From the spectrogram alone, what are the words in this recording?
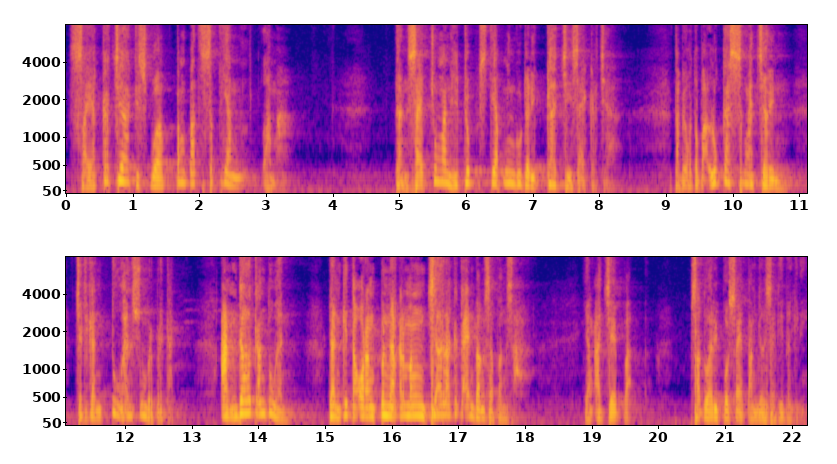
saya kerja di sebuah tempat sekian lama. Dan saya cuman hidup setiap minggu dari gaji saya kerja. Tapi waktu Pak Lukas ngajarin, jadikan Tuhan sumber berkat. Andalkan Tuhan. Dan kita orang benar akan menjara kekayaan bangsa-bangsa. Yang ajaib Pak, Satu hari bos saya panggil saya, dia bilang gini,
